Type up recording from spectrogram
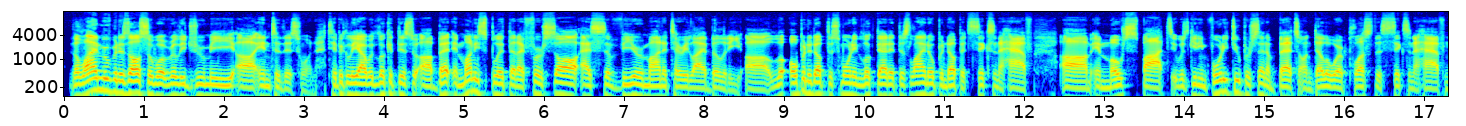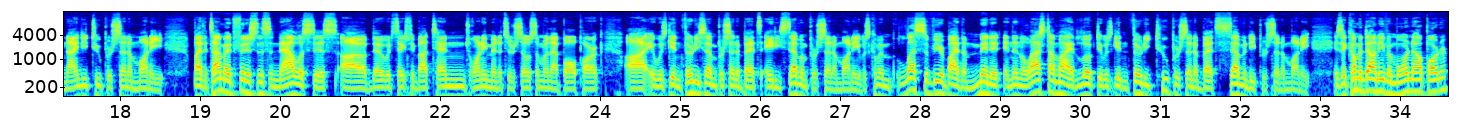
the line movement is also what really drew me uh, into this one. Typically, I would look at this uh, bet and money split that I first saw as severe monetary liability. Uh, lo- opened it up this morning, looked at it. This line opened up at six and a half um, in most spots. It was getting 42% of bets on Delaware plus the six and a half, 92% of money. By the time I'd finished this analysis, uh, that would take me about 10, 20 minutes or so, somewhere in that ballpark. Uh, it was getting 37% of bets, 87% of money. It was coming less severe by the minute. And then the last time I had looked, it was getting 32% of bets, 70% of money. Is it coming down even more now, partner?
